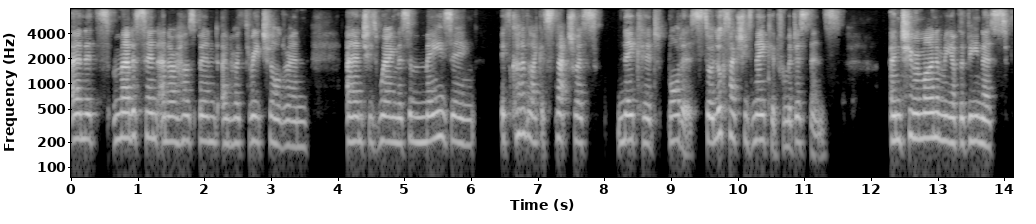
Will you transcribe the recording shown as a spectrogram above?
And it's Madison and her husband and her three children. And she's wearing this amazing, it's kind of like a statuesque naked bodice. So it looks like she's naked from a distance. And she reminded me of the Venus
